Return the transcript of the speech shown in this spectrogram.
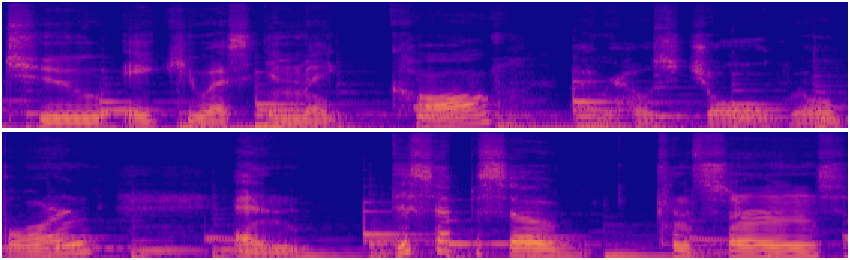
to AQS Inmate Call. I'm your host, Joel Wilborn, and this episode concerns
